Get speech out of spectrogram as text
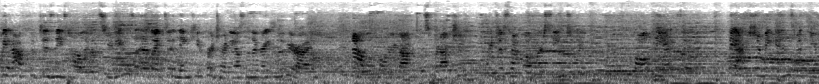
on behalf of Disney's Hollywood Studios, I'd like to thank you for joining us on the Great Movie Ride. Now, before we wrap this production, we just have one more scene to do, called The Exit. The action begins with you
